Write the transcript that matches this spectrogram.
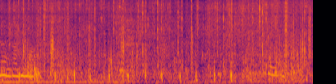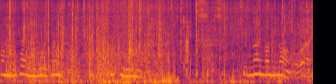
เรื่องกันพี่น้องอาหารไทยให้ลูกนั่นไม่กินมากกินนั่นก่อนพี่น้องโอ้ย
